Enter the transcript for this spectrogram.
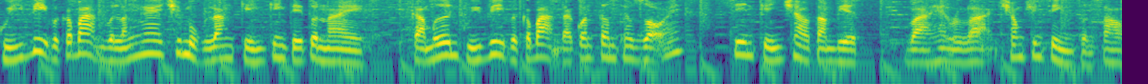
Quý vị và các bạn vừa lắng nghe chuyên mục Lăng kính kinh tế tuần này. Cảm ơn quý vị và các bạn đã quan tâm theo dõi. Xin kính chào tạm biệt và hẹn gặp lại trong chương trình tuần sau.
